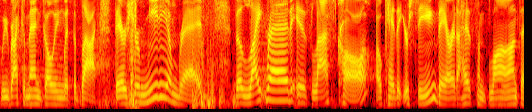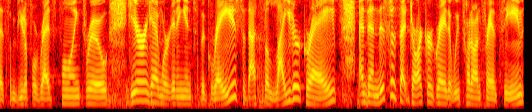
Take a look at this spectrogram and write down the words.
We recommend going with the black. There's your medium red. The light red is last call, okay, that you're seeing there. It has some blondes, has some beautiful reds pulling through. Here again, we're getting into the grays, so that's the lighter gray. And then this was that darker gray that we put on Francine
